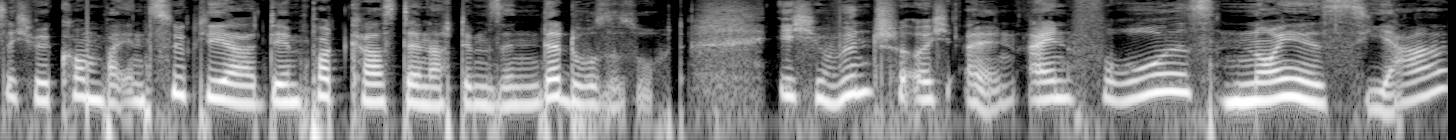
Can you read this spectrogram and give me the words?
Herzlich willkommen bei Enzyklia, dem Podcast, der nach dem Sinn der Dose sucht. Ich wünsche euch allen ein frohes neues Jahr.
